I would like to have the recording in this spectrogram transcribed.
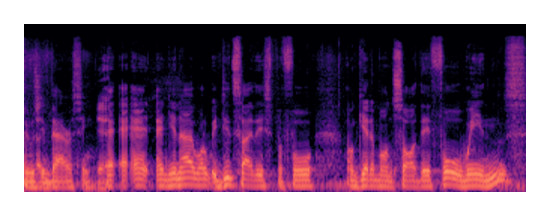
It was But- embarrassing. Yeah. A- a- And, you know what? We did say this before. I'll get them on side. Their four wins.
